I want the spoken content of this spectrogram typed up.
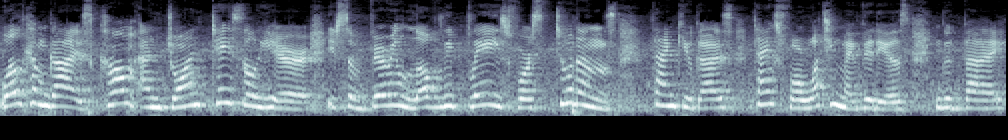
Welcome guys. Come and join TESOL here. It's a very lovely place for students. Thank you guys. Thanks for watching my videos. Goodbye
